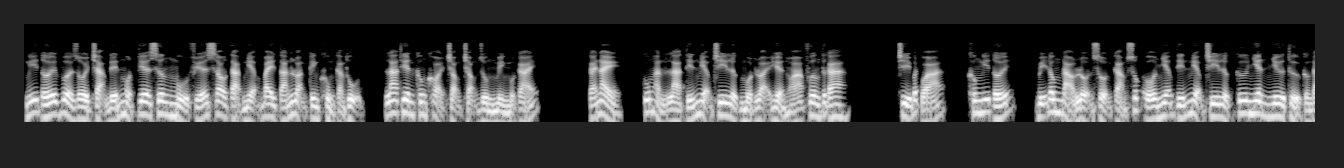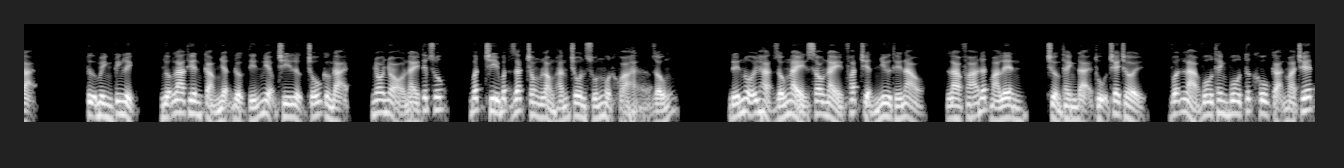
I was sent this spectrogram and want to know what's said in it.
Nghĩ tới vừa rồi chạm đến một tia sương mù phía sau tạp niệm bay tán loạn kinh khủng cảm thụ, la thiên không khỏi trọng trọng dùng mình một cái. Cái này, cũng hẳn là tín niệm chi lực một loại hiển hóa phương thức a. Chỉ bất quá, không nghĩ tới, bị đông đảo lộn xộn cảm xúc ô nhiễm tín niệm chi lực cư nhiên như thử cường đại tự mình kinh lịch, nhượng la thiên cảm nhận được tín niệm chi lực chỗ cường đại, nho nhỏ này tiếp xúc, bất chi bất giác trong lòng hắn trôn xuống một khỏa hạt giống. Đến nỗi hạt giống này sau này phát triển như thế nào, là phá đất mà lên, trưởng thành đại thụ che trời, vẫn là vô thanh vô tức khô cạn mà chết,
